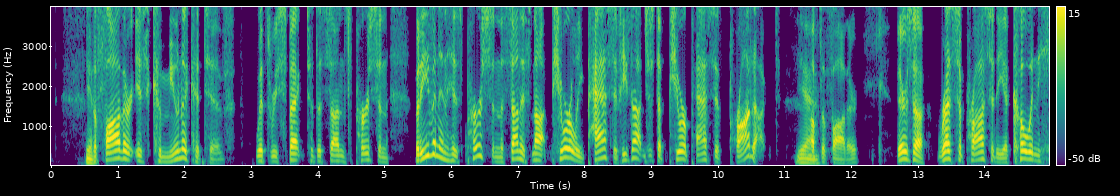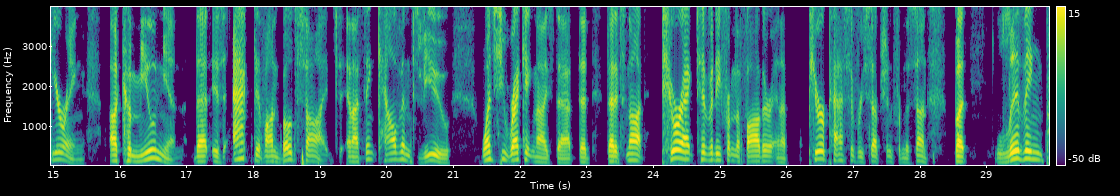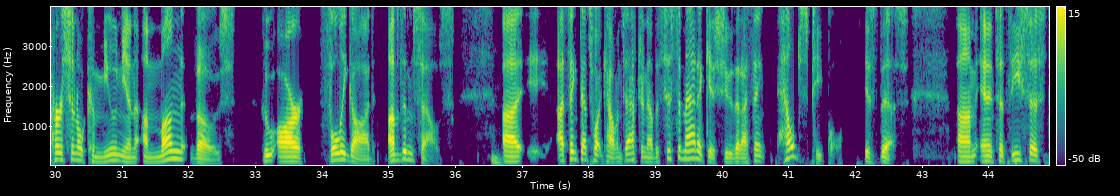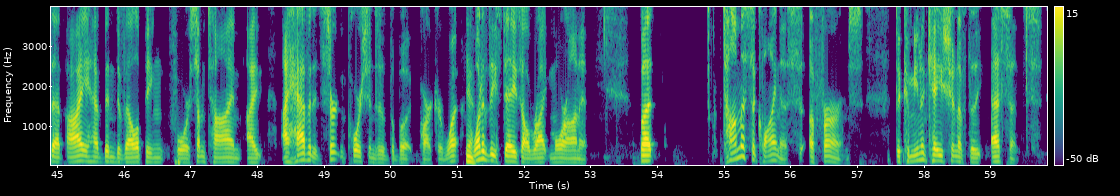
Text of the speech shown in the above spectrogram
Yeah. The Father is communicative with respect to the Son's person, but even in his person, the Son is not purely passive. He's not just a pure passive product Yeah. of the Father. There's a reciprocity, a co-inhering, a communion that is active on both sides. And I think Calvin's view, once you recognize that, that that it's not pure activity from the Father and a pure passive reception from the Son, but living personal communion among those who are fully God of themselves. Mm. Uh, I think that's what Calvin's after. Now, the systematic issue that I think helps people is this. Um, and it's a thesis that I have been developing for some time. I I have it at certain portions of the book, Parker. One Yeah. one of these days I'll write more on it. But Thomas Aquinas affirms the communication of the essence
